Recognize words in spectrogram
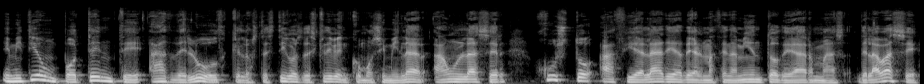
emitió un potente haz de luz que los testigos describen como similar a un láser justo hacia el área de almacenamiento de armas de la base,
